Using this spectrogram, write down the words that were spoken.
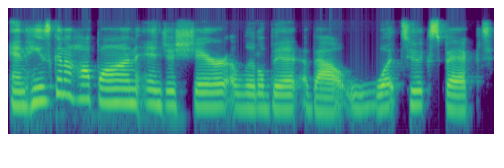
And he's going to hop on and just share a little bit about what to expect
